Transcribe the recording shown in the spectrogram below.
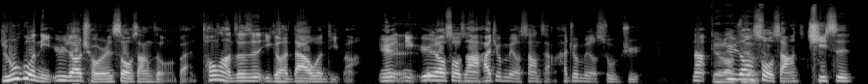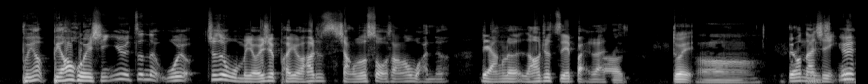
如果你遇到球员受伤怎么办？通常这是一个很大的问题嘛，因为你遇到受伤，他就没有上场，他就没有数据。那遇到受伤，其实。不要不要灰心，因为真的我有，就是我们有一些朋友，他就是想说受伤了完了凉了，然后就直接摆烂。啊、对哦，不用担心，因为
